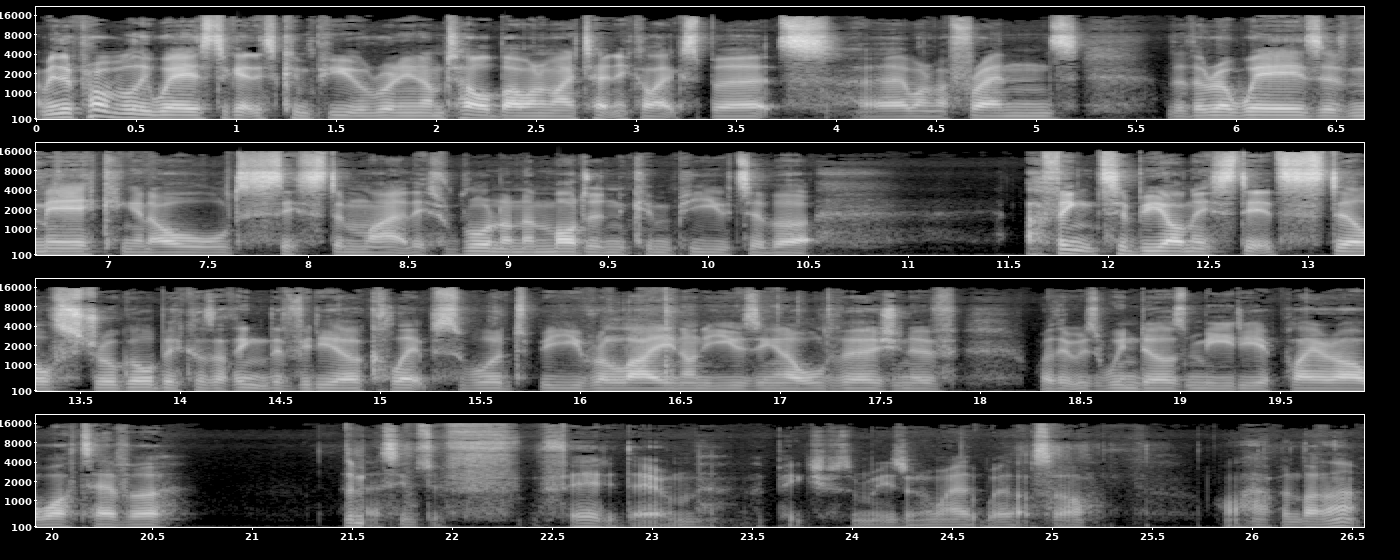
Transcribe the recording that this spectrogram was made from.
I mean, there are probably ways to get this computer running. I'm told by one of my technical experts, uh, one of my friends, that there are ways of making an old system like this run on a modern computer, but I think, to be honest, it'd still struggle because I think the video clips would be relying on using an old version of whether it was Windows Media Player or whatever. That seems to have faded there on the picture for some reason. I don't know where that's all, all happened like that.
